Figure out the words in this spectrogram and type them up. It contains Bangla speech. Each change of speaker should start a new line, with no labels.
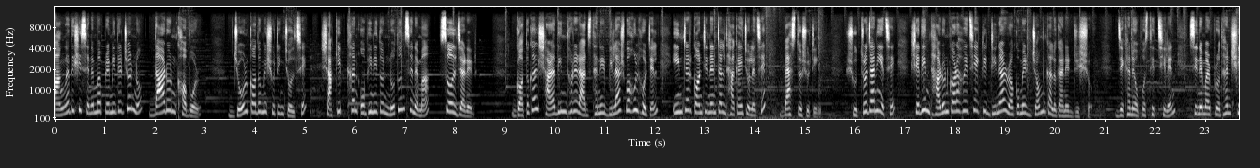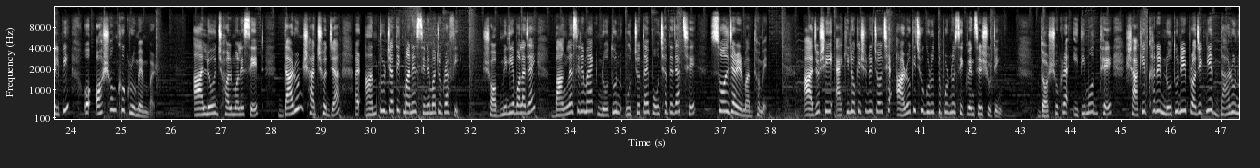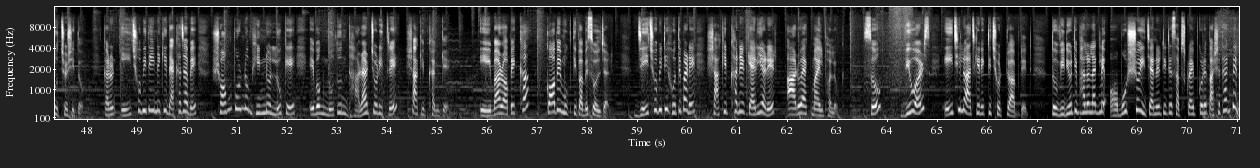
বাংলাদেশি সিনেমা প্রেমীদের জন্য দারুণ খবর। জোর কদমে শুটিং চলছে শাকিব খান অভিনীত নতুন সিনেমা সোলজারের। গতকাল সারাদিন ধরে রাজধানীর বিলাসবহুল হোটেল ইন্টারকন্টিনেন্টাল ঢাকায় চলেছে ব্যস্ত শুটিং। সূত্র জানিয়েছে, সেদিন ধারণ করা হয়েছে একটি ডিনার রকমের জমকালো গানের দৃশ্য, যেখানে উপস্থিত ছিলেন সিনেমার প্রধান শিল্পী ও অসংখ্য ক্রু মেম্বার। আলো, ঝলমলে সেট দারুণ সাজসজ্জা আর আন্তর্জাতিক মানের সিনেমাটোগ্রাফি সব মিলিয়ে বলা যায়, বাংলা সিনেমা এক নতুন উচ্চতায় পৌঁছাতে যাচ্ছে সোলজারের মাধ্যমে। আজও সেই একই লোকেশনে চলছে আরও কিছু গুরুত্বপূর্ণ সিকোয়েন্সের শুটিং দর্শকরা ইতিমধ্যে শাকিব খানের নতুন এই প্রজেক্ট নিয়ে দারুণ উচ্ছ্বসিত। কারণ এই ছবিতেই নাকি দেখা যাবে সম্পূর্ণ ভিন্ন লুকে এবং নতুন ধারার চরিত্রে শাকিব খানকে। এবার অপেক্ষা কবে মুক্তি পাবে সোলজার? যেই ছবিটি হতে পারে শাকিব খানের ক্যারিয়ারের আরও এক মাইল ফলক। সো ভিউয়ার্স এই ছিল আজকের একটি ছোট্ট আপডেট। তো ভিডিওটি ভালো লাগলে অবশ্যই চ্যানেলটিতে সাবস্ক্রাইব করে পাশে থাকবেন।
